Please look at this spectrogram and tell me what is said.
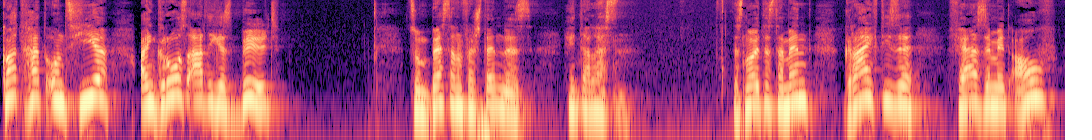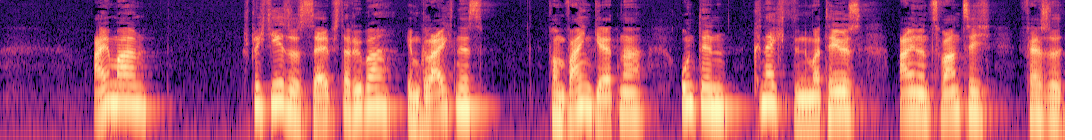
Gott hat uns hier ein großartiges Bild zum besseren Verständnis hinterlassen. Das Neue Testament greift diese Verse mit auf. Einmal spricht Jesus selbst darüber im Gleichnis vom Weingärtner und den Knechten in Matthäus 21, Verse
